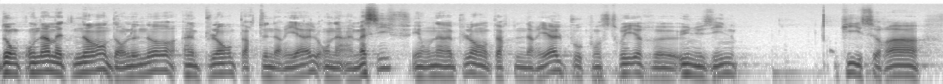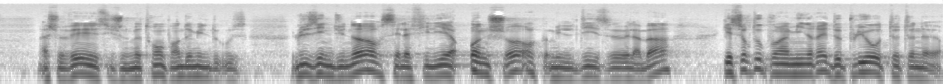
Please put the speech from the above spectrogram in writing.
Donc on a maintenant dans le Nord un plan partenarial, on a un massif et on a un plan partenarial pour construire euh, une usine qui sera achevée, si je ne me trompe, en 2012. L'usine du Nord, c'est la filière onshore, comme ils disent euh, là-bas, qui est surtout pour un minerai de plus haute teneur.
